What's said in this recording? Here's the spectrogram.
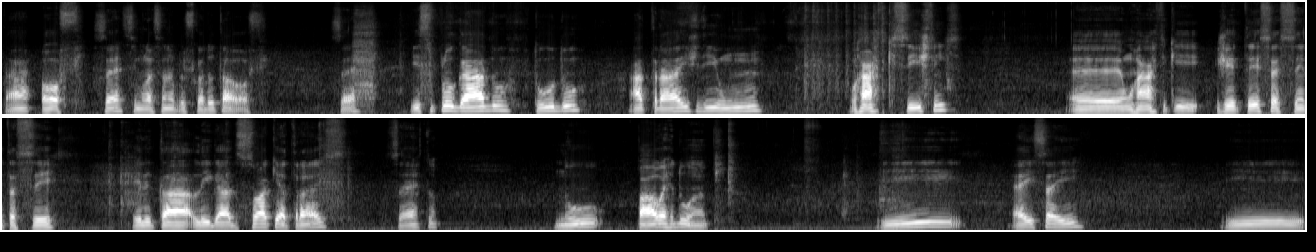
tá off, certo? Simulação do amplificador tá off certo? Isso plugado tudo atrás de um Hartic Systems, é um Hartic GT60C, ele tá ligado só aqui atrás, certo? No power do amp. E é isso aí. E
